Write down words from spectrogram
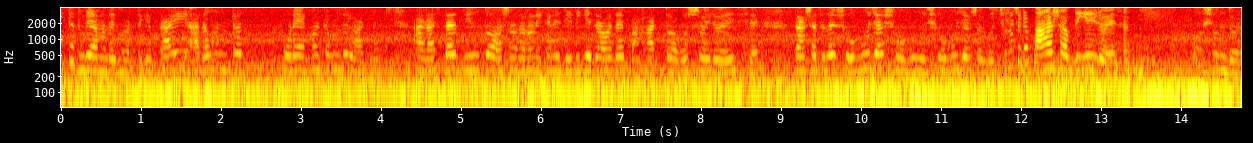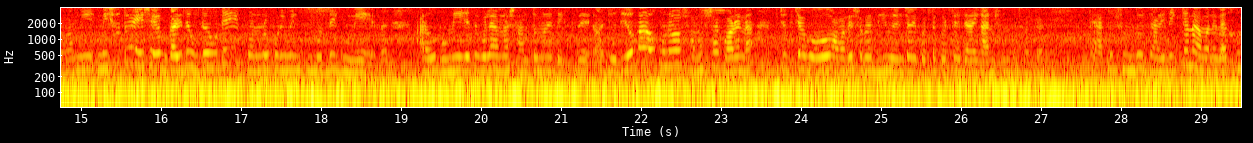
অনেকটা দূরে আমাদের ঘর থেকে, প্রায় আধা ঘণ্টা পৌনে এক ঘণ্টার মতো লাগল। আর রাস্তার ভিউ তো অসাধারণ, এখানে যেদিকে যাওয়া যায় পাহাড় তো অবশ্যই রয়েছে। তার সাথে তো সবুজ আর সবুজ সবুজ আর সবুজ, ছোটো ছোটো পাহাড় সব দিকেই রয়েছে। খুব সুন্দর আমি মিশু তো এসে গাড়িতে উঠে উঠেই পনেরো কুড়ি মিনিটের মধ্যেই ঘুমিয়ে গেছে। আর ও ঘুমিয়ে গেছে বলে আমরা শান্ত মনে দেখতে যদিও বা ও কোনো সমস্যা করে না, চুপচাপ ও আমাদের সাথে ভিউ এনজয় করতে করতে যায় গান শুনতে শুনতে। এত সুন্দর চারিদিকটা না মানে দেখো,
